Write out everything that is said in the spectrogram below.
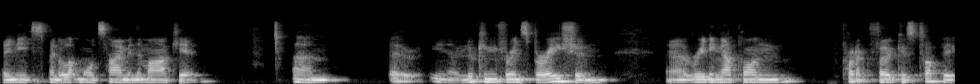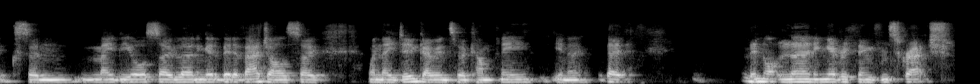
They need to spend a lot more time in the market um, uh, you know, looking for inspiration, uh, reading up on product focused topics, and maybe also learning a bit of agile. So when they do go into a company, you know, they they're not learning everything from scratch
